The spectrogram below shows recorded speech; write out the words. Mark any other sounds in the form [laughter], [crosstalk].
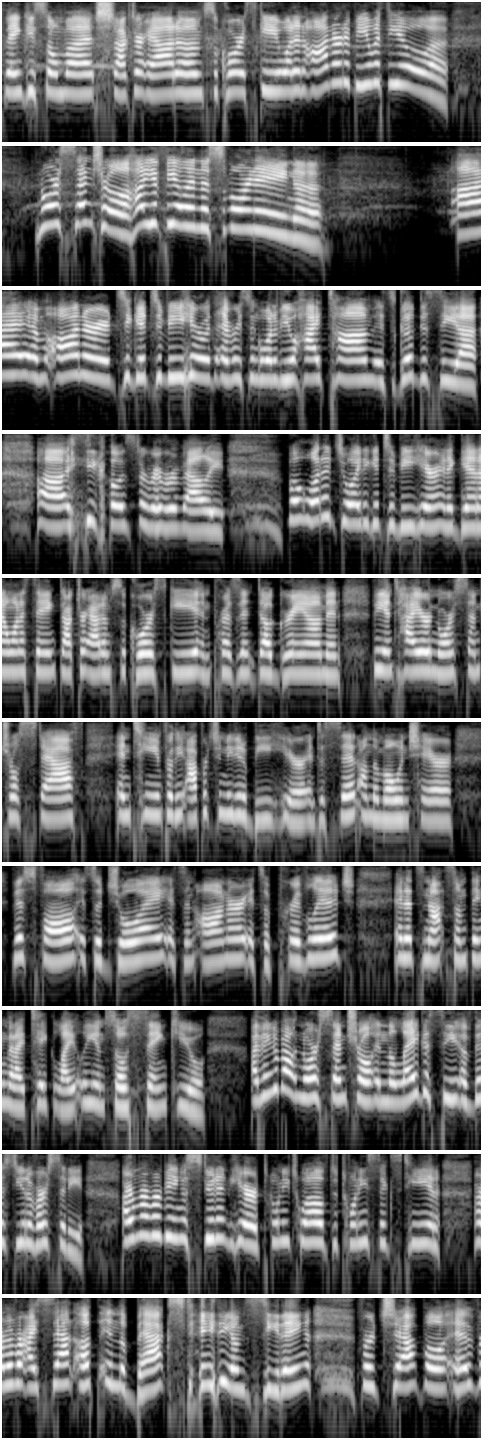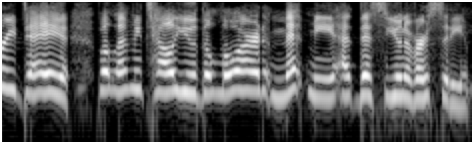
Thank you so much, Dr. Adam Sikorsky. What an honor to be with you. North Central, how you feeling this morning? I am honored to get to be here with every single one of you. Hi, Tom. It's good to see you. Uh, [laughs] he goes to River Valley. But what a joy to get to be here. And again, I want to thank Dr. Adam Sikorsky and President Doug Graham and the entire North Central staff and team for the opportunity to be here and to sit on the Mone chair this fall. It's a joy, it's an honor, it's a privilege, and it's not something that I take lightly. And so, thank you. I think about North Central and the legacy of this university. I remember being a student here 2012 to 2016. I remember I sat up in the back [laughs] stadium seating for chapel every day. But let me tell you, the Lord met me at this university.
